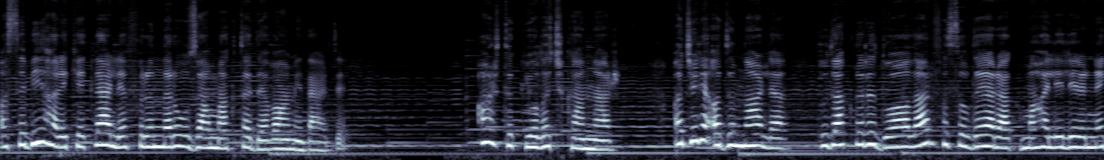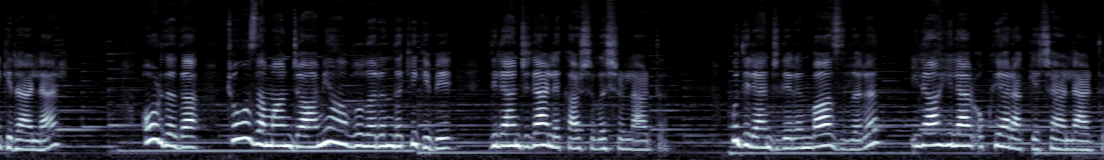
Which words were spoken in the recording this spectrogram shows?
asabi hareketlerle fırınlara uzanmakta devam ederdi. Artık yola çıkanlar, acele adımlarla dudakları dualar fısıldayarak mahallelerine girerler, orada da çoğu zaman cami avlularındaki gibi dilencilerle karşılaşırlardı. Bu dilencilerin bazıları ilahiler okuyarak geçerlerdi.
